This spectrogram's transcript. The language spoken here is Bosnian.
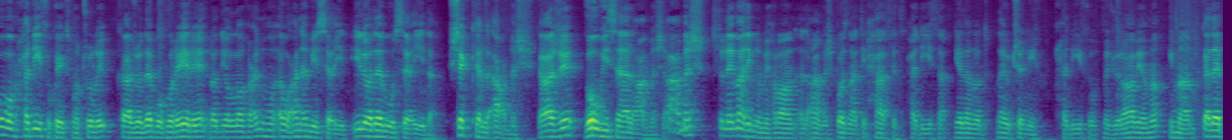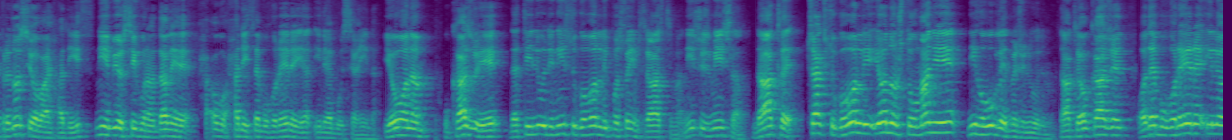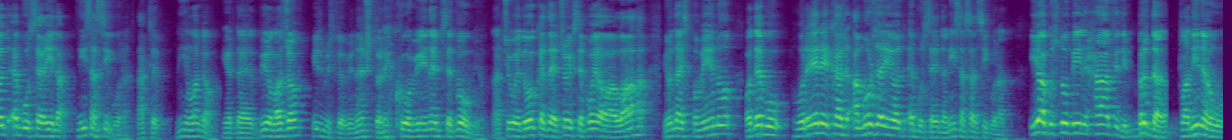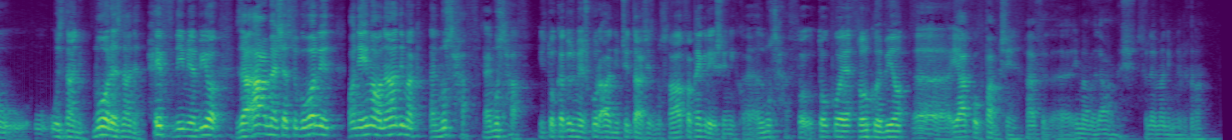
ovom hadithu kojeg smo čuli, kaže od Ebu Hurere radijallahu anhu, au an Abi Sa'id, ili od Ebu Sa'ida, šekel al al-A'maš, kaže, vovi se al ames A'meš, Suleiman ibn Mihran al ames poznati hafid haditha, jedan od najučenijih hadithu među ravijama imam. Kada je prenosio ovaj hadith, nije bio siguran da li je ovo hadith Ebu Hurere ili Ebu Sa'ina. I ovo nam ukazuje da ti ljudi nisu govorili po svojim strastima, nisu izmislili. Dakle, čak su govorili i ono što umanjuje njihov ugled među ljudima. Dakle, on kaže od Ebu Hurere ili od Ebu Sa'ina. Nisam siguran. Dakle, nije lagao. Jer da je bio lažov, izmislio bi nešto, rekao bi i ne bi se dvoumio. Znači, ovo je dokaz da je čovjek se bojao Allaha i onda je spomenuo od Ebu Hurere, kaže, a možda i od Ebu Sa'ina, nisam sad siguran. Iako su to bili hafidi, brda, planine u, u, u znanju, more znanja. Hifd im je bio, za Ameša su govorili, on je imao nadimak, al mushaf, al mushaf. I to kad uzmeš Kur'an i čitaš iz mushafa, ne greši niko, al mushaf. To, to je, toliko je bio uh, jakog pamćenja, hafid, uh, e, imam al Ameš, Suleiman ibn Mihran.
